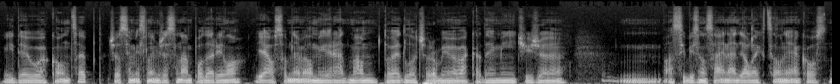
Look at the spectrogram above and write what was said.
ideu a koncept, čo si myslím, že sa nám podarilo. Ja osobne veľmi rád mám to jedlo, čo robíme v akadémii, čiže mm, asi by som sa aj naďalej chcel nejako s,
